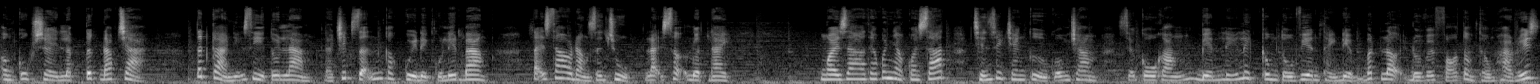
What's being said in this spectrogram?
ông Kuk-jae lập tức đáp trả. Tất cả những gì tôi làm là trích dẫn các quy định của liên bang. Tại sao Đảng Dân Chủ lại sợ luật này? Ngoài ra, theo các nhà quan sát, chiến dịch tranh cử của ông Trump sẽ cố gắng biến lý lịch công tố viên thành điểm bất lợi đối với Phó Tổng thống Harris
